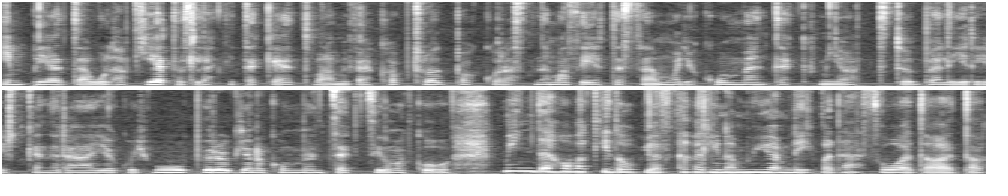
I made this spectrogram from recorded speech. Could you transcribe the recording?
én például, ha kérdezlek titeket valamivel kapcsolatban, akkor azt nem azért teszem, hogy a kommentek miatt több elérést generáljak, hogy hú, pörögjön a komment szekcióm, akkor mindenhova kidobja az Evelina műemlékvadász oldalt, a,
